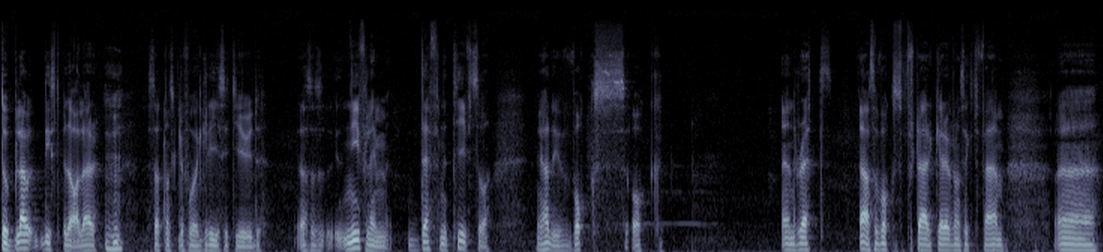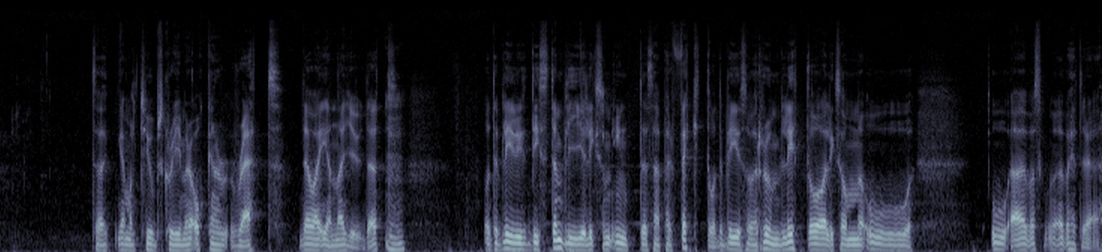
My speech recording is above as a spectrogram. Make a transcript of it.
dubbla distpedaler så att man skulle få grisigt ljud. Alltså, Niflame, definitivt så. Vi hade ju Vox och en Ret, alltså Vox-förstärkare från 65. Uh, gammal Tube Screamer och en Rat. Det var ena ljudet. Och det blir, ju- disten blir ju liksom inte så här perfekt då. Det blir ju så rumligt och liksom o... o äh, vad, heter det?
